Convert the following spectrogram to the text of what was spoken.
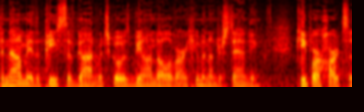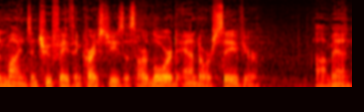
And now may the peace of God, which goes beyond all of our human understanding, keep our hearts and minds in true faith in Christ Jesus, our Lord and our Savior. Amen.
